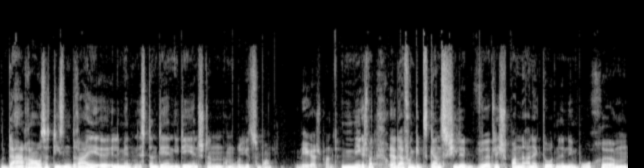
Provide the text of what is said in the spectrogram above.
Und daraus, aus diesen drei äh, Elementen, ist dann deren Idee entstanden, Amorelier zu bauen. Mega spannend. Mega spannend. Und davon gibt es ganz viele wirklich spannende Anekdoten in dem Buch. Ähm,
